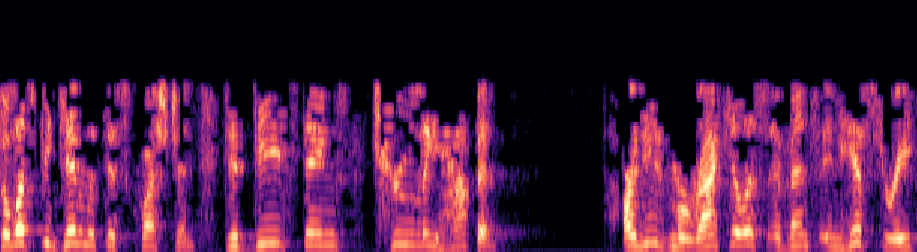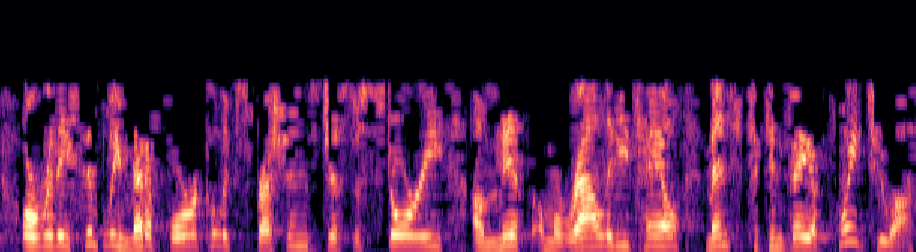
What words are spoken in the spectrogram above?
So let's begin with this question. Did these things truly happen? Are these miraculous events in history, or were they simply metaphorical expressions, just a story, a myth, a morality tale meant to convey a point to us?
